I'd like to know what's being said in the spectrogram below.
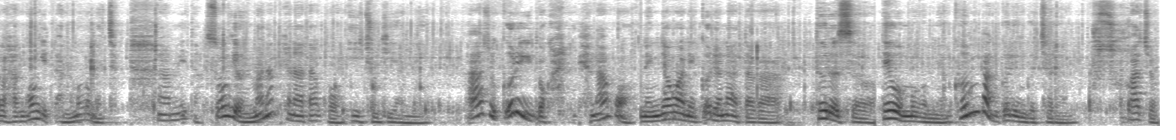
요 한 공기 딱 먹으면 적당합니다. 쏘기 얼마나 편하다고, 이 죽이 언니. 아주 끓이기도 간편하고 냉장고 안에 끓여놨다가 덜어서 데워 먹으면 금방 끓인 것처럼 구수하죠.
